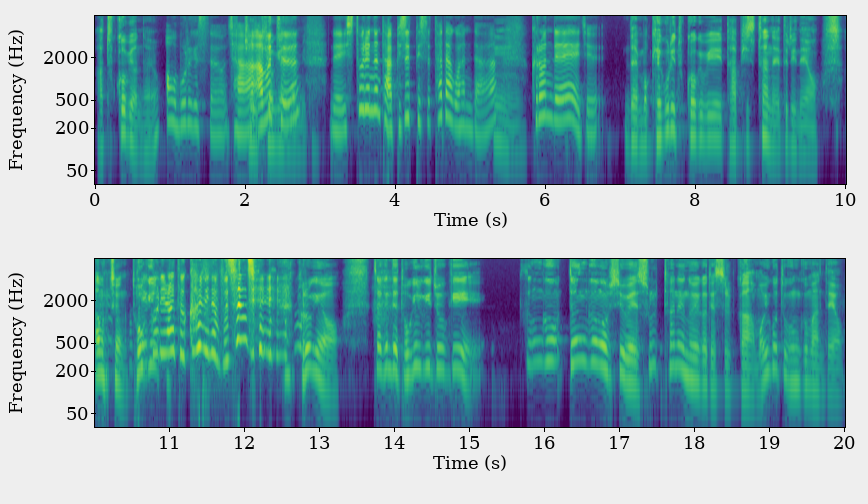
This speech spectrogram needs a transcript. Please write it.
아 두꺼비였나요? 어 모르겠어요. 자 아무튼. 네 스토리는 다 비슷비슷하다고 한다. 음. 그런데 이제 네, 뭐 개구리, 두꺼비 다 비슷한 애들이네요. 아무튼 독일 어, 개구리랑 두꺼비는 무슨 죄예요? 그러게요. 자, 근데 독일 귀족이 뜬금, 뜬금없이 왜 술탄의 노예가 됐을까? 뭐 이것도 궁금한데요.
